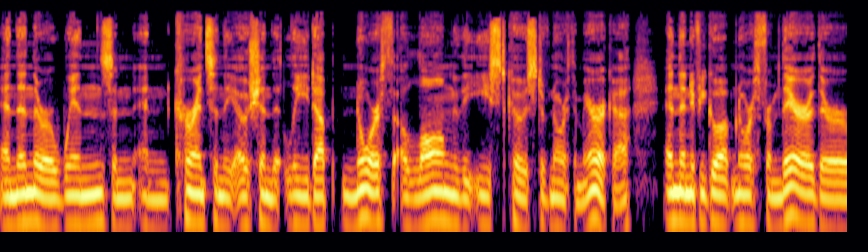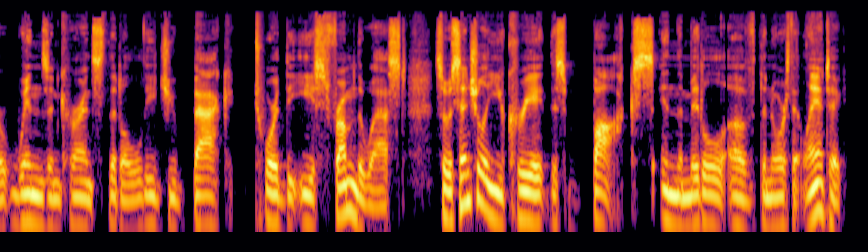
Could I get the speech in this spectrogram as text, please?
And then there are winds and, and currents in the ocean that lead up north along the east coast of North America. And then if you go up north from there, there are winds and currents that'll lead you back toward the east from the west. So essentially, you create this box in the middle of the North Atlantic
